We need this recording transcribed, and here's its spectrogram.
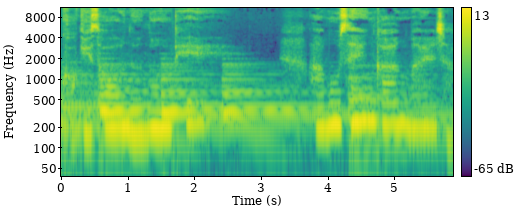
거기서는 우리 아무 생각 말자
